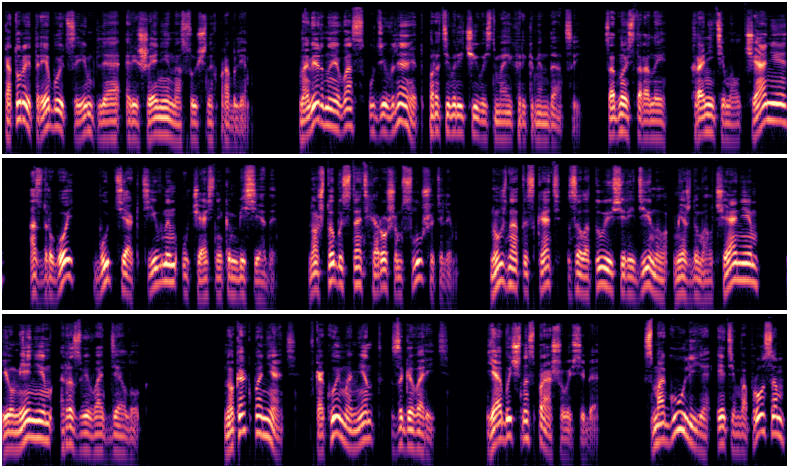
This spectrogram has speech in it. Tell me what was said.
которая требуется им для решения насущных проблем. Наверное, вас удивляет противоречивость моих рекомендаций. С одной стороны, храните молчание, а с другой — будьте активным участником беседы. Но чтобы стать хорошим слушателем, нужно отыскать золотую середину между молчанием и умением развивать диалог. Но как понять, в какой момент заговорить? Я обычно спрашиваю себя, смогу ли я этим вопросом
